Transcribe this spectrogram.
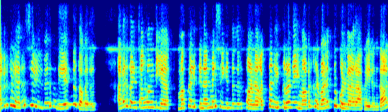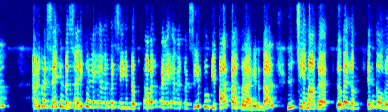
அவர்கள் அரசியலில் வருவது என்ன தவறு? அவர்கள் தங்களுடைய மக்களுக்கு நன்மை செய்கின்றதற்கான அத்தனை திறனையும் அவர்கள் வளர்த்துக் கொள்வாராக இருந்தால் அவர்கள் செய்கின்ற சரிகளை அவர்கள் செய்கின்ற தவறுகளை அவர்கள் சீர்தூக்கி பார்ப்பார்களாக இருந்தால் நிச்சயமாக எவரும் எந்த ஒரு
